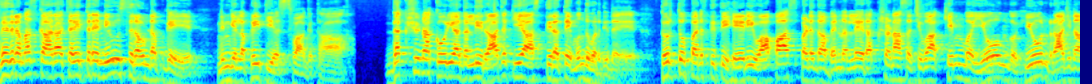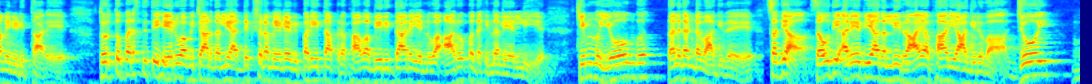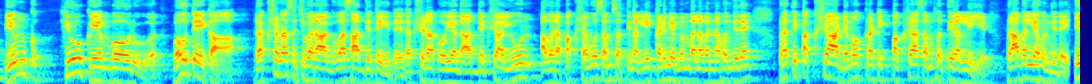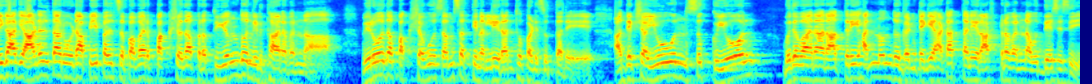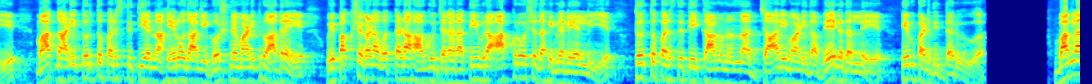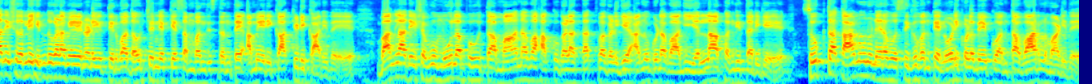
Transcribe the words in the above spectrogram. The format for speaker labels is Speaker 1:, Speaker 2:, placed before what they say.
Speaker 1: ಸ್ನೇಹಿತರೆ, ನಮಸ್ಕಾರ. ಚರಿತ್ರೆ ನ್ಯೂಸ್ ರೌಂಡ್ ಅಪ್ಗೆ ನಿಮ್ಗೆಲ್ಲ ಪ್ರೀತಿಯ ಸ್ವಾಗತ. ದಕ್ಷಿಣ ಕೊರಿಯಾದಲ್ಲಿ ರಾಜಕೀಯ ಅಸ್ಥಿರತೆ ಮುಂದುವರೆದಿದೆ. ತುರ್ತು ಪರಿಸ್ಥಿತಿ ಹೇರಿ ವಾಪಸ್ ಪಡೆದ ಬೆನ್ನಲ್ಲೇ ರಕ್ಷಣಾ ಸಚಿವ ಕಿಮ್ ಯೋಂಗ್ ಹ್ಯೂನ್ ರಾಜೀನಾಮೆ ನೀಡಿದ್ದಾರೆ. ತುರ್ತು ಪರಿಸ್ಥಿತಿ ಹೇರುವ ವಿಚಾರದಲ್ಲಿ ಅಧ್ಯಕ್ಷರ ಮೇಲೆ ವಿಪರೀತ ಪ್ರಭಾವ ಬೀರಿದ್ದಾರೆ ಎನ್ನುವ ಆರೋಪದ ಹಿನ್ನೆಲೆಯಲ್ಲಿ ಕಿಮ್ ಯೋಂಗ್ ತಲೆದಂಡವಾಗಿದೆ. ಸದ್ಯ ಸೌದಿ ಅರೇಬಿಯಾದಲ್ಲಿ ರಾಯಭಾರಿಯಾಗಿರುವ ಜೋಯ್ ಬ್ಯುಂಕ್ ಹ್ಯೂಕ್ ಎಂಬುವರು ಬಹುತೇಕ ರಕ್ಷಣಾ ಸಚಿವರಾಗುವ ಸಾಧ್ಯತೆ ಇದೆ. ದಕ್ಷಿಣ ಕೊರಿಯಾದ ಅಧ್ಯಕ್ಷ ಯೂನ್ ಅವರ ಪಕ್ಷವು ಸಂಸತ್ತಿನಲ್ಲಿ ಕಡಿಮೆ ಬೆಂಬಲವನ್ನು ಹೊಂದಿದೆ. ಪ್ರತಿಪಕ್ಷ, ಡೆಮೊಕ್ರಾಟಿಕ್ ಪಕ್ಷ ಸಂಸತ್ತಿನಲ್ಲಿ ಪ್ರಾಬಲ್ಯ ಹೊಂದಿದೆ. ಹೀಗಾಗಿ ಆಡಳಿತಾರೂಢ ಪೀಪಲ್ಸ್ ಪವರ್ ಪಕ್ಷದ ಪ್ರತಿಯೊಂದು ನಿರ್ಧಾರವನ್ನ ವಿರೋಧ ಪಕ್ಷವು ಸಂಸತ್ತಿನಲ್ಲಿ ರದ್ದುಪಡಿಸುತ್ತದೆ. ಅಧ್ಯಕ್ಷ ಯೂನ್ ಸುಕ್ ಯೋಲ್ ಬುಧವಾರ ರಾತ್ರಿ ಹನ್ನೊಂದು ಗಂಟೆಗೆ ಹಠಾತ್ತನೆ ರಾಷ್ಟ್ರವನ್ನ ಉದ್ದೇಶಿಸಿ ಮಾತನಾಡಿ ತುರ್ತು ಪರಿಸ್ಥಿತಿಯನ್ನ ಹೇರೋದಾಗಿ ಘೋಷಣೆ ಮಾಡಿದ್ರು. ಆದರೆ ವಿಪಕ್ಷಗಳ ಒತ್ತಡ ಹಾಗೂ ಜನರ ತೀವ್ರ ಆಕ್ರೋಶದ ಹಿನ್ನೆಲೆಯಲ್ಲಿ ತುರ್ತು ಪರಿಸ್ಥಿತಿ ಕಾನೂನನ್ನ ಜಾರಿ ಮಾಡಿದ ವೇಗದಲ್ಲೇ ಹಿಂಪಡೆದಿದ್ದರು. ಬಾಂಗ್ಲಾದೇಶದಲ್ಲಿ ಹಿಂದೂಗಳ ಮೇಲೆ ನಡೆಯುತ್ತಿರುವ ದೌರ್ಜನ್ಯಕ್ಕೆ ಸಂಬಂಧಿಸಿದಂತೆ ಅಮೆರಿಕ ಕಿಡಿಕಾರಿದೆ. ಬಾಂಗ್ಲಾದೇಶವು ಮೂಲಭೂತ ಮಾನವ ಹಕ್ಕುಗಳ ತತ್ವಗಳಿಗೆ ಅನುಗುಣವಾಗಿ ಎಲ್ಲಾ ಬಂಧಿತರಿಗೆ ಸೂಕ್ತ ಕಾನೂನು ನೆರವು ಸಿಗುವಂತೆ ನೋಡಿಕೊಳ್ಳಬೇಕು ಅಂತ ವಾರ್ನ್ ಮಾಡಿದೆ.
